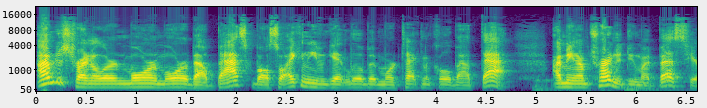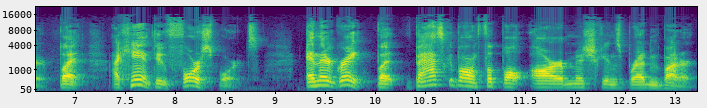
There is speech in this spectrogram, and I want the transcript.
I'm just trying to learn more and more about basketball so I can even get a little bit more technical about that. I mean, I'm trying to do my best here, but I can't do four sports. And they're great, but basketball and football are Michigan's bread and butter.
